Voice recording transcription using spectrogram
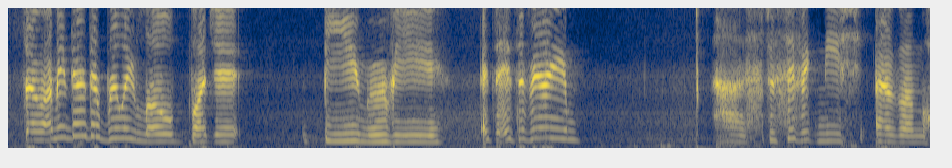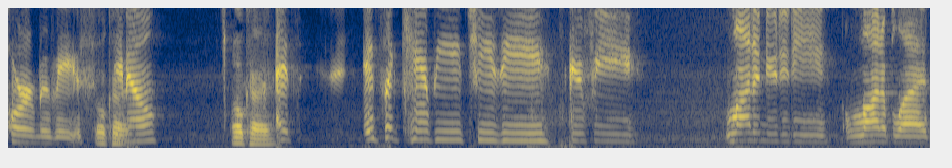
So, I mean, they're they're really low budget B movie it's it's a very uh, specific niche of um, horror movies. Okay. You know. Okay. It's it's like campy, cheesy, goofy, a lot of nudity, a lot of blood.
